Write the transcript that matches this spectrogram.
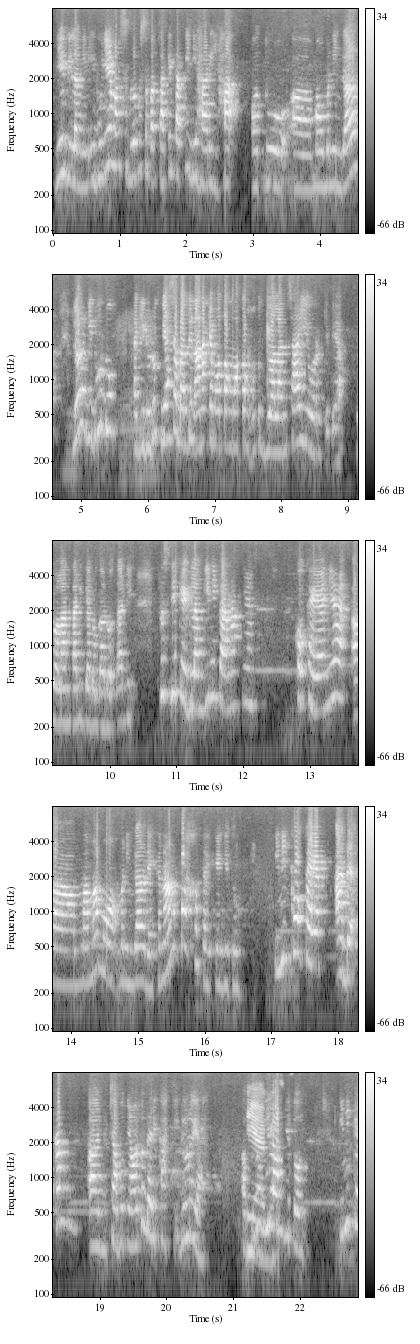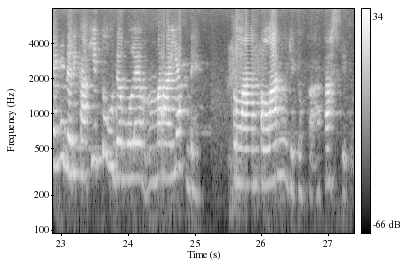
dia bilangin ibunya emang sebelum sempat sakit tapi di hari H waktu uh, mau meninggal dia lagi duduk. Lagi duduk biasa bantuin anaknya motong-motong untuk jualan sayur gitu ya. Jualan tadi gado-gado tadi. Terus dia kayak bilang gini ke anaknya kok kayaknya uh, mama mau meninggal deh. Kenapa? kata kayak gitu. Ini kok kayak ada kan uh, dicabut nyawa itu dari kaki dulu ya? Uh, yeah, bilang gitu ini kayaknya dari kaki tuh udah mulai merayap deh pelan-pelan gitu ke atas gitu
